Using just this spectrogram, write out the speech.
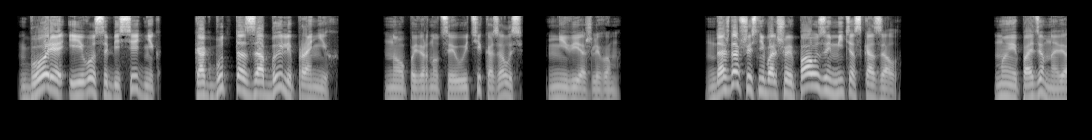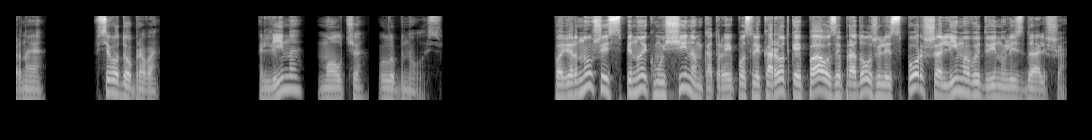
Боря и его собеседник как будто забыли про них, но повернуться и уйти казалось невежливым. Дождавшись небольшой паузы, Митя сказал: "Мы пойдем, наверное. Всего доброго". Лина молча улыбнулась. Повернувшись спиной к мужчинам, которые после короткой паузы продолжили спор, Шалимовы двинулись дальше.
